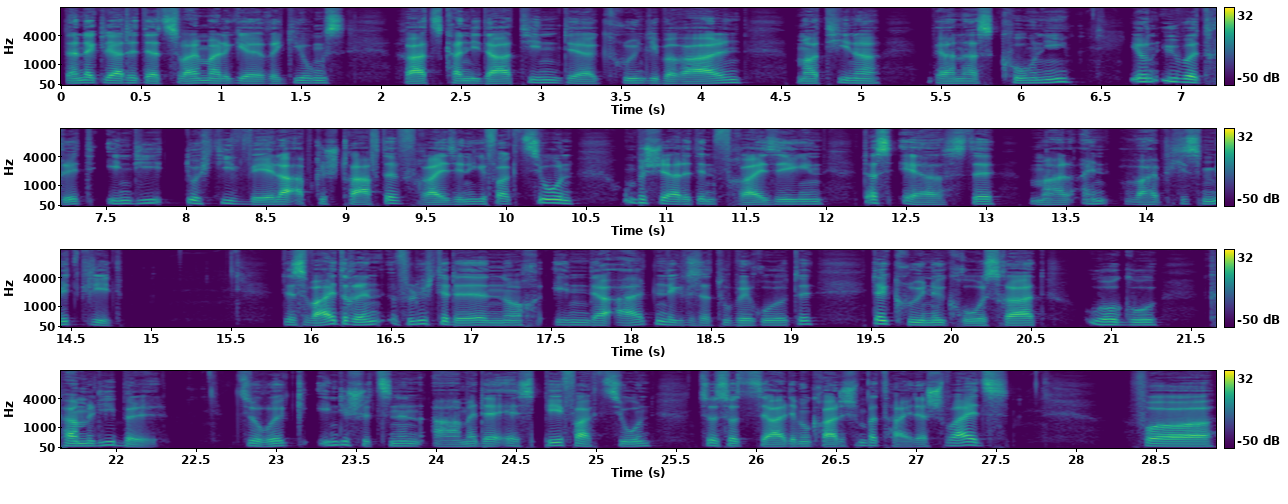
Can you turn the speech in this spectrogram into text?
Dann erklärte der zweimalige Regierungsratskandidatin der Grünliberalen Martina Bernasconi ihren Übertritt in die durch die Wähler abgestrafte freisinnige Fraktion und bescherte den Freisinnigen das erste Mal ein weibliches Mitglied. Des Weiteren flüchtete noch in der alten Legislaturperiode der grüne Großrat Urgu Kamlibel zurück in die schützenden Arme der SP-Fraktion zur Sozialdemokratischen Partei der Schweiz. Vor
